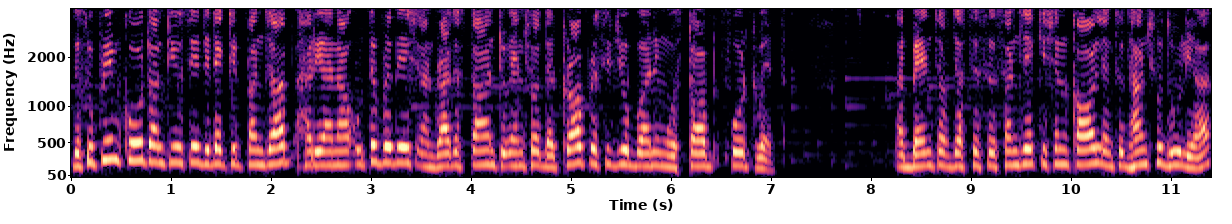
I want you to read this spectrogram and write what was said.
the Supreme Court on Tuesday directed Punjab, Haryana, Uttar Pradesh, and Rajasthan to ensure that crop residue burning was stopped forthwith. A bench of Justices Sanjay Kishan Kaul and Sudhanshu Dhulia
